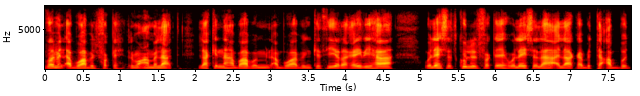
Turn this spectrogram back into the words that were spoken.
ضمن أبواب الفقه المعاملات لكنها باب من أبواب كثيرة غيرها وليست كل الفقه وليس لها علاقة بالتعبد.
